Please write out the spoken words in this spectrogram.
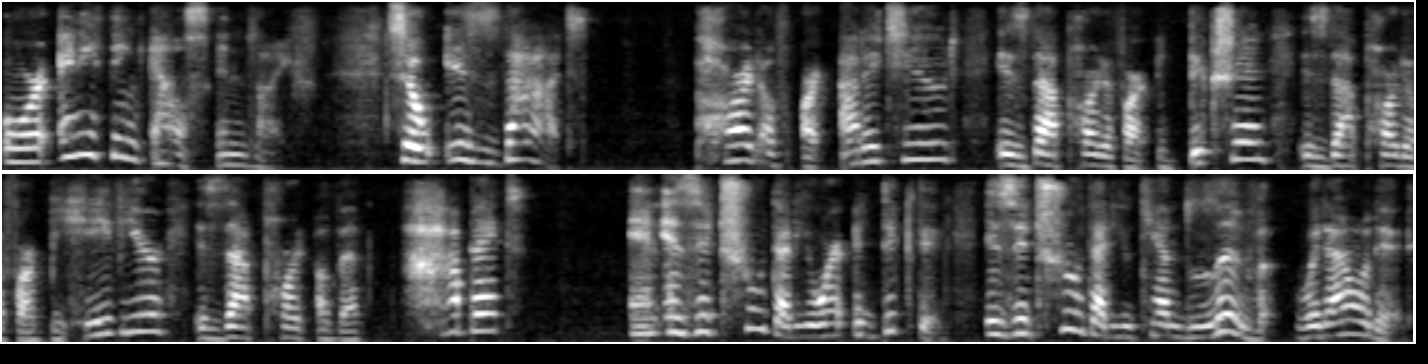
or anything else in life. So is that part of our attitude? Is that part of our addiction? Is that part of our behavior? Is that part of a habit? And is it true that you are addicted? Is it true that you can't live without it?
